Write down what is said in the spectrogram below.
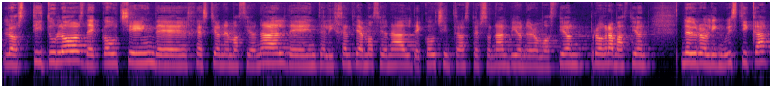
los títulos de coaching, de gestión emocional, de inteligencia emocional, de coaching transpersonal, bioneuromoción, programación neurolingüística,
